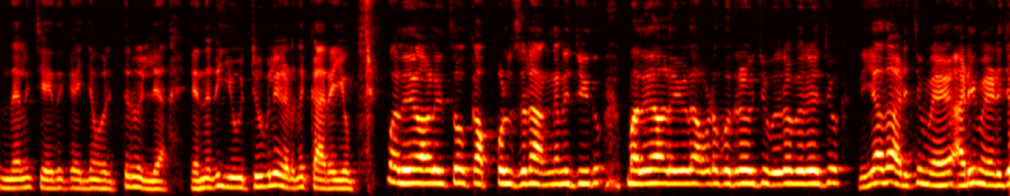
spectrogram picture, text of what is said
എന്തായാലും ചെയ്ത് കഴിഞ്ഞാൽ ഒരുത്തരും ഇല്ല. എന്നിട്ട് യൂട്യൂബിൽ കിടന്ന് കരയും. മലയാളീസോ കപ്പിൾസിനോ അങ്ങനെ ചെയ്തു. മലയാളികൾ അവിടെ ഉപദ്രവിച്ചു ഉപദ്രവിച്ചു. നീ അത് അടിച്ച് മേ അടി മേടിച്ച്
